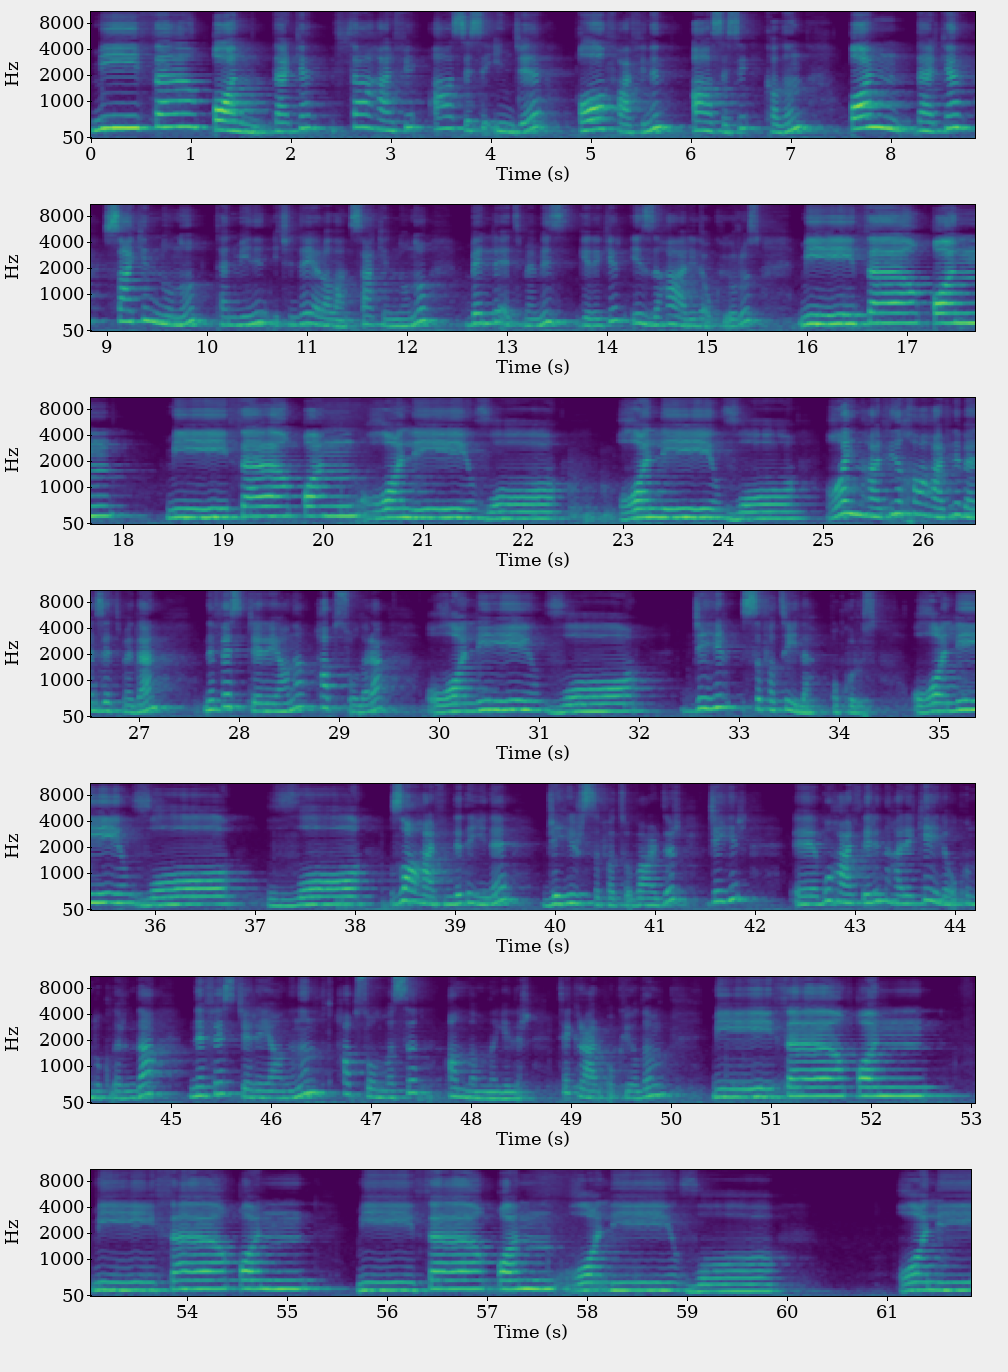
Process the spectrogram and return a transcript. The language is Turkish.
Mithaqan derken fa harfi a sesi ince, qaf harfinin a sesi kalın. Qan derken sakin nunu, tenvinin içinde yer alan sakin nunu belli etmemiz gerekir. İzhar ile okuyoruz. Mithaqan mithaqan galiza galiza Gayn harfini ha harfine benzetmeden nefes cereyanı haps olarak galiza cehir sıfatıyla okuruz. Galiza za za harfinde de yine cehir sıfatı vardır. Cehir e, bu harflerin hareke ile okunduklarında nefes cereyanının hapsolması anlamına gelir. Tekrar okuyalım. Mithaqan mithaqan mithaqan galiza galiza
